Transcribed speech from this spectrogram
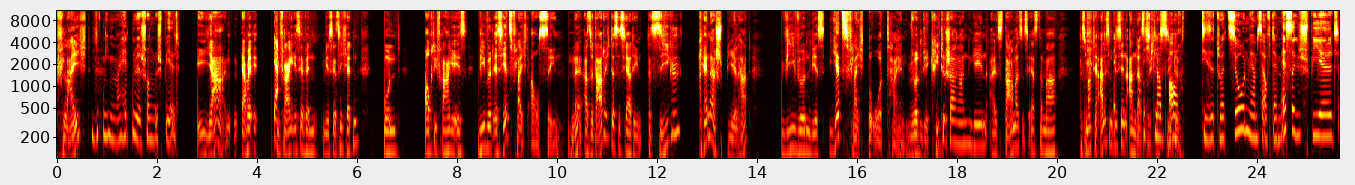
Vielleicht, Hätten wir schon gespielt. ja, aber Ja. die Frage ist ja, wenn wir es jetzt nicht hätten und auch die Frage ist, wie wird es jetzt vielleicht aussehen? Ne? Also dadurch, dass es ja den, das Siegel Kennerspiel hat, wie würden wir es jetzt vielleicht beurteilen? Würden wir kritischer rangehen als damals das erste Mal? Das macht ja alles ein bisschen anders Ich durch glaube das Siegel. auch, die Situation, wir haben es ja auf der Messe gespielt,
